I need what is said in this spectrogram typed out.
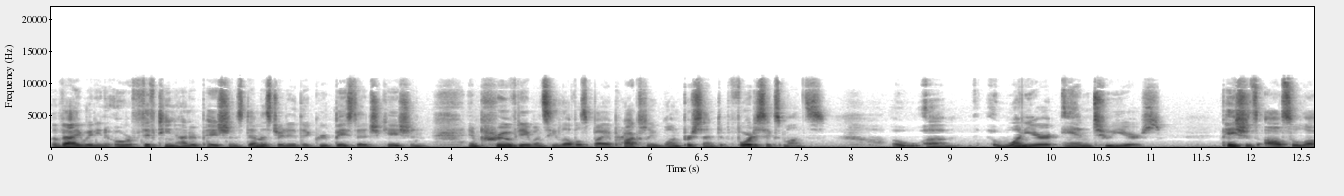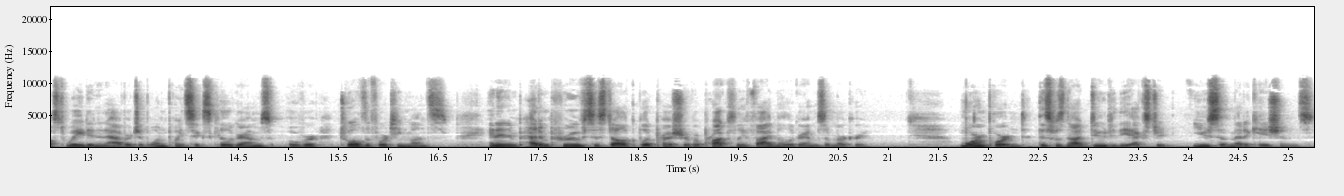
evaluating over 1,500 patients demonstrated that group based education improved A1C levels by approximately 1% at four to six months, uh, um, one year, and two years. Patients also lost weight at an average of 1.6 kilograms over 12 to 14 months and had improved systolic blood pressure of approximately 5 milligrams of mercury. More important, this was not due to the extra use of medications.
